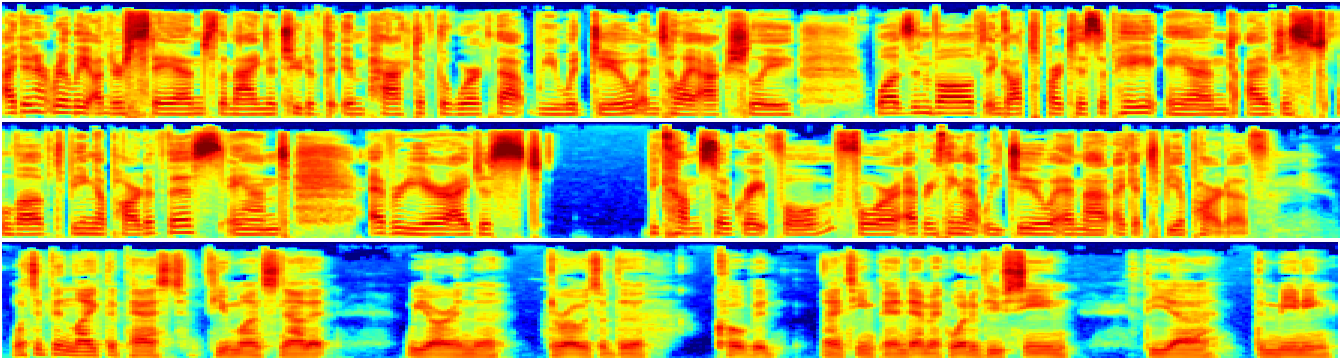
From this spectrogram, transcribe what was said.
I didn't really understand the magnitude of the impact of the work that we would do until I actually was involved and got to participate. And I've just loved being a part of this. And every year I just become so grateful for everything that we do and that I get to be a part of. What's it been like the past few months now that we are in the throes of the COVID 19 pandemic? What have you seen the, uh, the meaning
